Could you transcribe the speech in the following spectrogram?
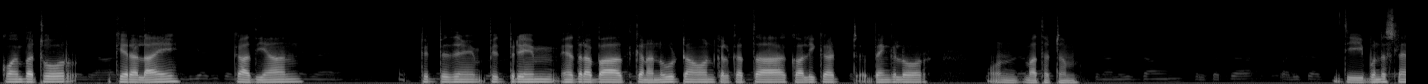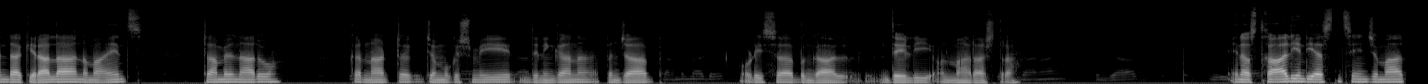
Coimbatore, Keralai, کام پت پرم حیدرآباد، کنانور ٹاؤن، کلکتہ، کالیکٹ، بنگلور اون ماٹم دی بنس لینڈا کیرالہ نمائند تامل ناڈو، کرناٹک، جموں کشمیر، تلنگانہ، پنجاب اڑیسہ بنگال، دہلی اون مہاراشٹرا۔ استخال انڈیا جماعت،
